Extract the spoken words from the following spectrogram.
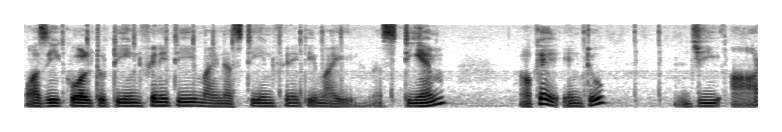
was equal to T infinity minus T infinity minus Tm okay, into GR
